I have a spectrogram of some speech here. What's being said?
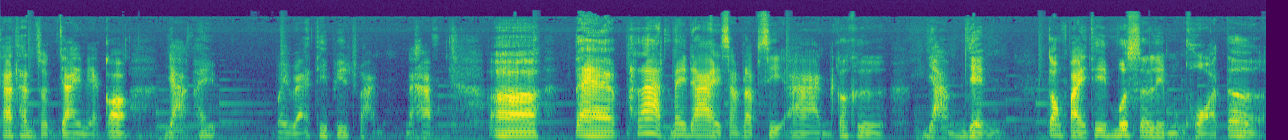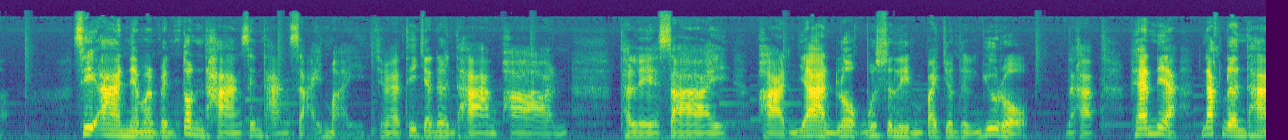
ถ้าท่านสนใจเนี่ยก็อยากให้ไปแวะที่พิพิธภัณฑ์นะครับแต่พลาดไม่ได้สำหรับซีอานก็คือยามเย็นต้องไปที่มุสลิมควอเตอร์ซีอานเนี่ยมันเป็นต้นทางเส้นทางสายไหมใช่ไหมที่จะเดินทางผ่าน ทะเลทราย ผ่านย่านโลกมุสลิมไปจนถึงยุโรปนะครับ เพราะฉะนั้นเนี่ยนักเดินทาง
